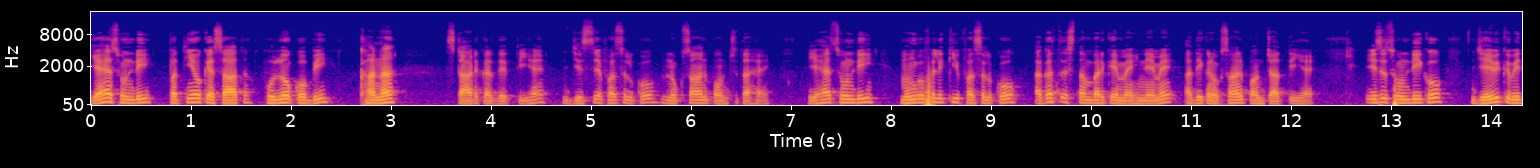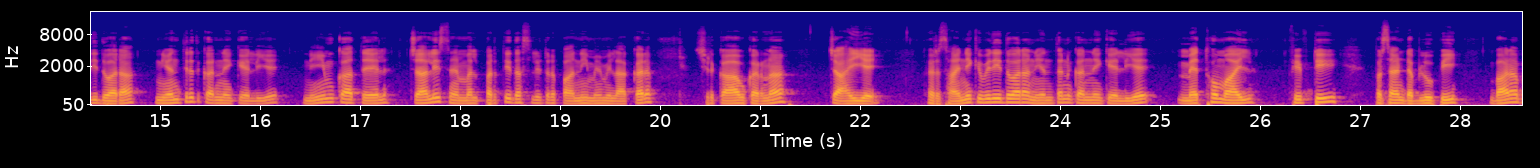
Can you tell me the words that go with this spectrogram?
यह सुंडी पत्तियों के साथ फूलों को भी खाना स्टार्ट कर देती है, जिससे फ़सल को नुकसान पहुँचता है। यह सुंडी मूंगफली की फ़सल को अगस्त सितंबर के महीने में अधिक नुकसान पहुंचाती है। इस सूंडी को जैविक विधि द्वारा नियंत्रित करने के लिए नीम का तेल 40 एम प्रति 10 लीटर पानी में मिलाकर छिड़काव करना चाहिए। रासायनिक विधि द्वारा नियंत्रण करने के लिए मेथोमाइल 50 परसेंट डब्ल्यू पी बारह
